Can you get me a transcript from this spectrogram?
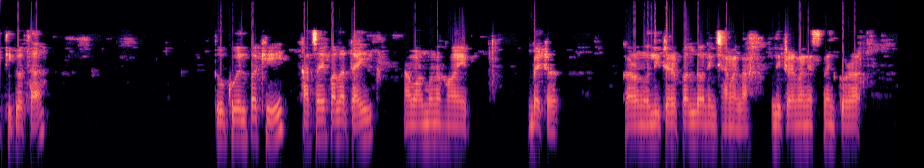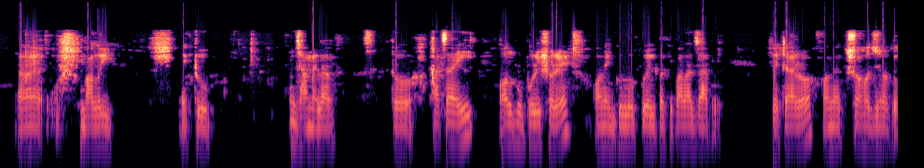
ইতিকথা তো কোয়েল পাখি খাঁচায় পালাটাই আমার মনে হয় বেটার কারণ লিটারে পাললে অনেক ঝামেলা। লিটার ম্যানেজমেন্ট করা ভালোই একটু ঝামেলার। তো খাঁচাই অল্প পরিসরে অনেকগুলো কোয়েল পাখি পালা যাবে। সেটা আরও অনেক সহজ হবে।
